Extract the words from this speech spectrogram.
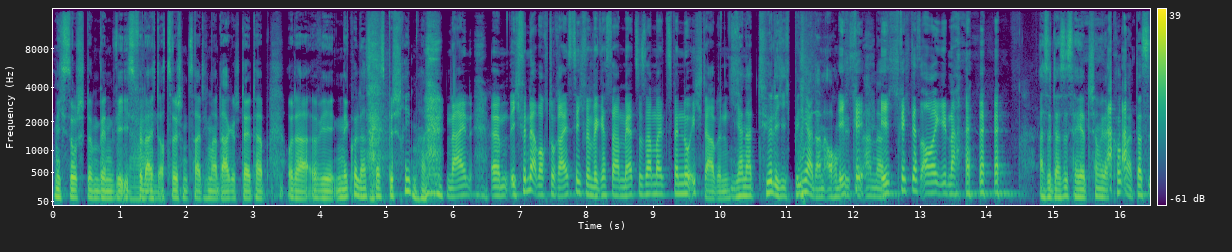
nicht so schlimm bin, wie ich es vielleicht auch zwischenzeitlich mal dargestellt habe oder wie Nikolas das beschrieben hat. Nein, ähm, ich finde aber auch, du reißt dich, wenn wir gestern haben, mehr zusammen, als wenn nur ich da bin. Ja, natürlich, ich bin ja dann auch ein Ich bisschen krieg, anders. ich krieg das Original. also das ist ja jetzt schon wieder, guck mal, das,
